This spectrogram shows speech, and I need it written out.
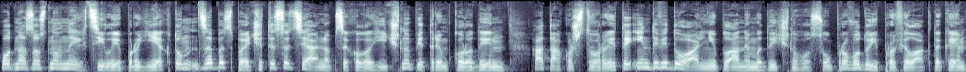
Одна з основних цілей проєкту забезпечити соціально-психологічну підтримку родин, а також створити індивідуальні плани медичного супроводу і профілактики.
